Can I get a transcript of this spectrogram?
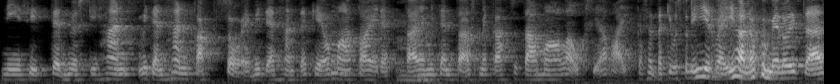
niin sitten myöskin hän, miten hän katsoo ja miten hän tekee omaa taidetta mm. ja miten taas me katsotaan maalauksia vaikka. Sen takia oli hirveän ihana, kun meillä oli tämä,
